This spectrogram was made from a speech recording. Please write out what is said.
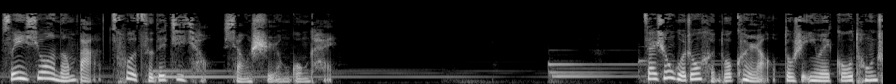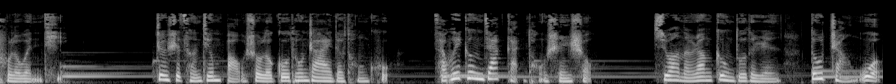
所以希望能把措辞的技巧向世人公开。”在生活中，很多困扰都是因为沟通出了问题，正是曾经饱受了沟通障碍的痛苦。才会更加感同身受，希望能让更多的人都掌握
